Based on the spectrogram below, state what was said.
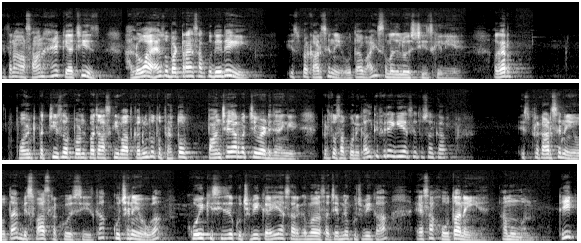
इतना आसान है क्या चीज़? हलवा है तो बट रहा है, सबको दे देगी। इस प्रकार से नहीं होता भाई, समझ लो इस चीज़ के लिए। अगर पॉइंट पच्चीस और पॉइंट पचास की बात करूँ तो, तो फिर तो पाँच छः हज़ार बच्चे बैठ जाएँगे। फिर तो सबको निकालती फिरेगी ऐसे तो सरकार। इस प्रकार से नहीं होता है। विश्वास रखो इस चीज़ का। कुछ नहीं होगा। कोई किसी से कुछ भी कहे या सर सचिव ने कुछ भी कहा ऐसा होता नहीं है अमूमन। ठीक?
